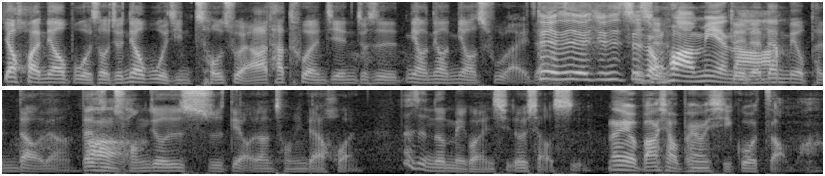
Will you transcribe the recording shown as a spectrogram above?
要换尿布的时候，就尿布已经抽出来，然后他突然间就是尿尿尿出来，这样。对对对，就是这种画面啊。对对，但没有喷到这样，但是床就是湿掉，然后重新再换，但是都没关系，都是小事。那有帮小朋友洗过澡吗？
